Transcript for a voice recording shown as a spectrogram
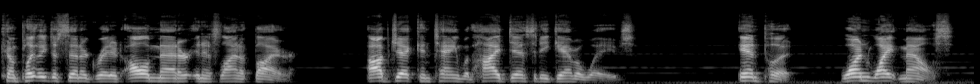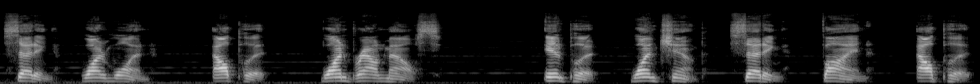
completely disintegrated all matter in its line of fire. Object contained with high-density gamma waves. Input: 1 white mouse. Setting: 1-1. Output: 1 brown mouse. Input: 1 chimp. Setting: Fine. Output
